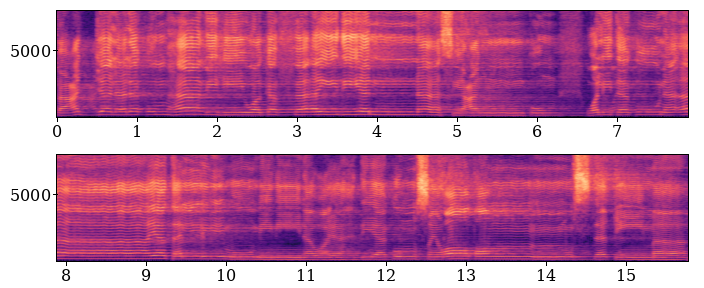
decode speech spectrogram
فعجل لكم هذه وكف أيدي الناس عنكم ولتكون آية للمؤمنين ويهديكم صراطا مستقيما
